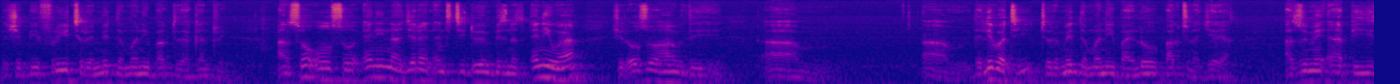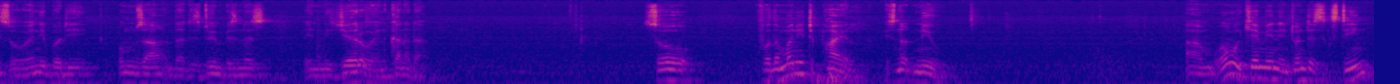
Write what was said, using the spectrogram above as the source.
they should be free to remit the money back to their country. And so also any Nigerian entity doing business anywhere should also have the, um, um, the liberty to remit the money by law back to Nigeria. Assuming Airpeace or anybody, UMZA, that is doing business in Niger or in Canada. So for the money to pile, it's not new. Um, when we came in in 2016,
